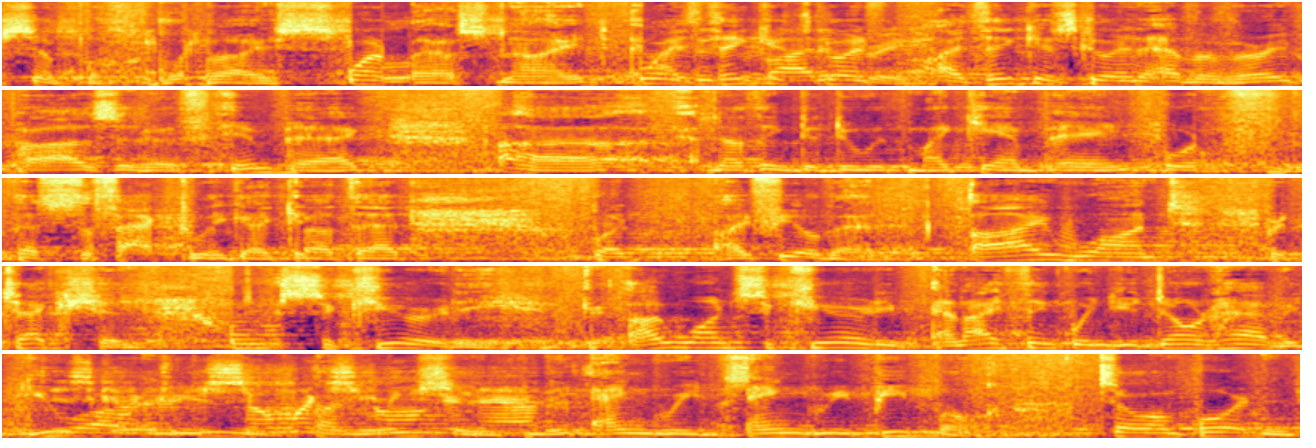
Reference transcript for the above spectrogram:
Simple advice. One last night. I think it's going. I think it's going to have a very positive impact. Uh, nothing to do with my campaign. That's the fact. We got about that. But I feel that I want protection, security. I want security, and I think when you don't have it, you This are indeed so much unleashing the angry, angry people. So important.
